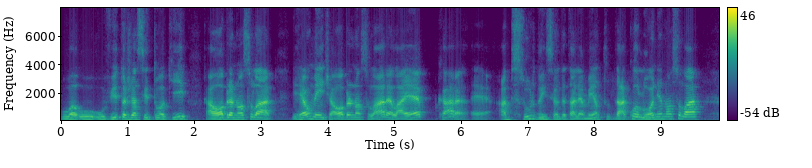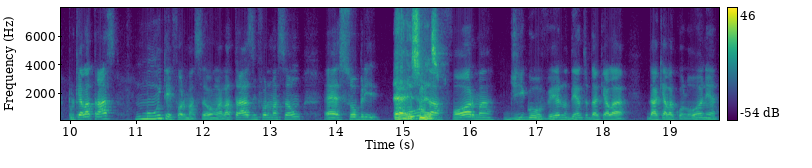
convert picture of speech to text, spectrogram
o, o, o Vitor já citou aqui, a obra Nosso Lar. E realmente, a obra Nosso Lar, ela é, cara, é absurda em seu detalhamento da colônia Nosso Lar, porque ela traz muita informação, ela traz informação é, sobre é, toda a forma de governo dentro daquela, daquela colônia,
